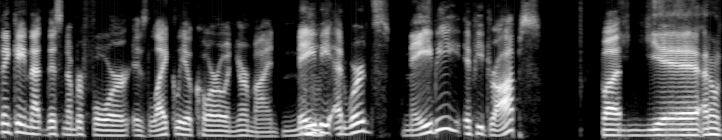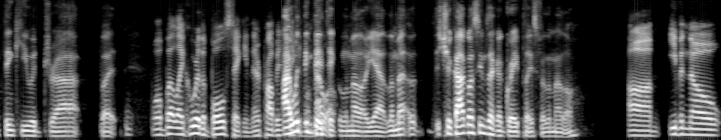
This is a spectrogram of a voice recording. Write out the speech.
thinking that this number four is likely Okoro in your mind. Mm-hmm. Maybe Edwards, maybe if he drops. But yeah i don't think he would drop but well, but like who are the Bulls taking? They're probably i would think LaMelo. take lamelo yeah Lame- chicago seems like a great place for lamelo um even though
